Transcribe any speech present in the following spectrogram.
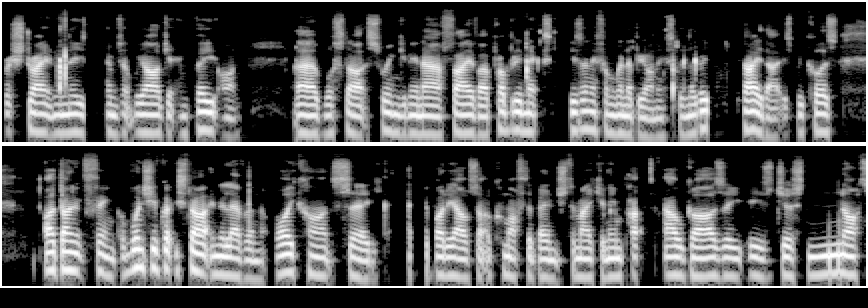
Frustrating in these games that we are getting beat on, uh, will start swinging in our favour probably next season, if I'm going to be honest. And the reason say that is because I don't think once you've got your starting eleven, I can't see anybody else that'll come off the bench to make an impact. El Ghazi is just not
